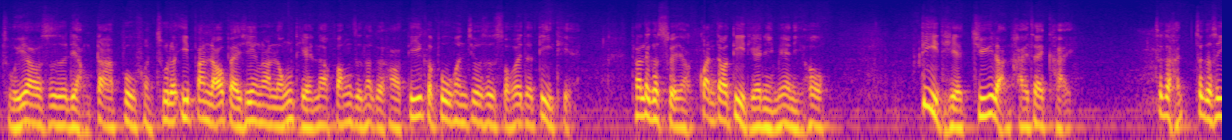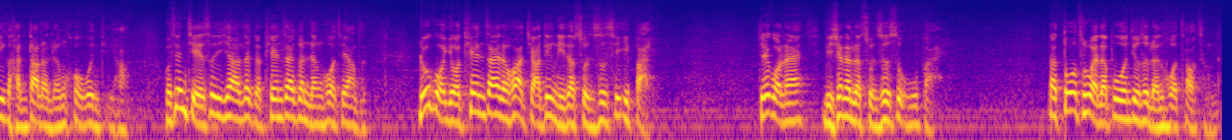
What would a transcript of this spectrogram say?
主要是两大部分，除了一般老百姓啊、农田啊、房子那个哈，第一个部分就是所谓的地铁。它那个水啊，灌到地铁里面以后，地铁居然还在开，这个很，这个是一个很大的人祸问题哈。我先解释一下这个天灾跟人祸这样子。如果有天灾的话，假定你的损失是一百，结果呢，你现在的损失是五百，那多出来的部分就是人祸造成的。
